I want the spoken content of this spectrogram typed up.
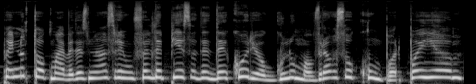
Păi nu tocmai, vedeți, dumneavoastră e un fel de piesă de decor, e o glumă, vreau să o cumpăr. Păi uh,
